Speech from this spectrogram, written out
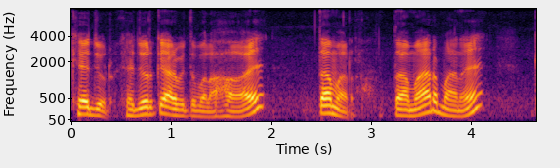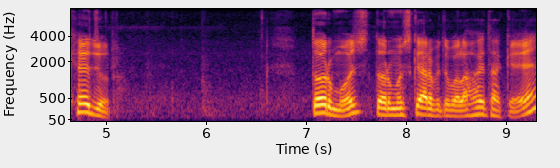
খেজুর, খেজুরকে আরবিতে বলা হয় তামার। তামার মানে খেজুর। তরমুজ, তরমুজকে আরবিতে বলা হয়ে থাকে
